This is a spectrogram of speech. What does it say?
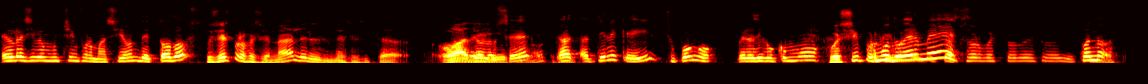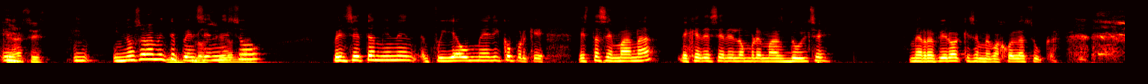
él recibe mucha información de todos. Pues si es profesional, él necesita. O No, ha de yo lo sé. tiene que ir, supongo. Pero digo, ¿cómo? Pues sí, porque ¿Cómo duermes? Te absorbes todo eso y es Cuando- como, ¿qué y- haces? Y, y no solamente pensé en eso, pensé también en, fui a un médico porque esta semana dejé de ser el hombre más dulce. Me refiero a que se me bajó el azúcar.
